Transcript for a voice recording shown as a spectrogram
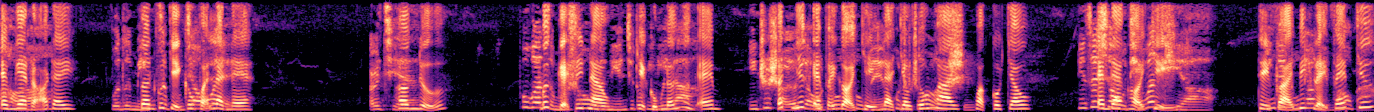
Em nghe rõ đây. Tên của chị không phải là Nè. Hơn nữa Bất kể thế nào Chị cũng lớn hơn em. Ít nhất em phải gọi chị là Châu Tố Mai Hoặc cô Châu. Em đang hỏi chị Thì phải biết lễ phép chứ?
